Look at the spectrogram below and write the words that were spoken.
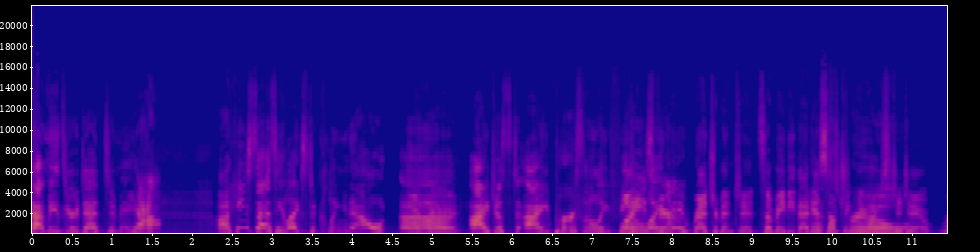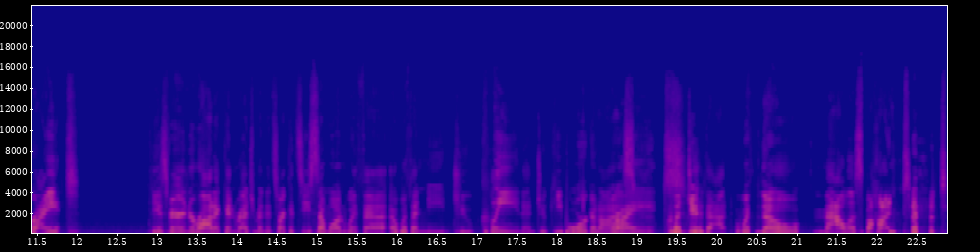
that means you're dead to me. Yeah. Uh, he says he likes to clean out. Uh, Okay. I just, I personally feel Well, he's like very regimented, so maybe that is something he likes to do, right? He's very neurotic and regimented, so I could see someone with a with a need to clean and to keep organized right. could do that with no malice behind it.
